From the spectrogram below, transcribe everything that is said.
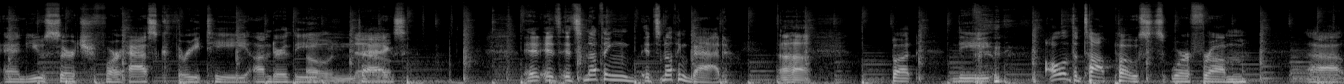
and you search for Ask3T under the oh, no. tags, it, it's it's nothing it's nothing bad. Uh-huh. But the all of the top posts were from uh,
